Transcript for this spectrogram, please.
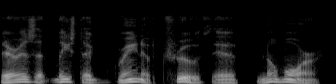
There is at least a grain of truth, if no more,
